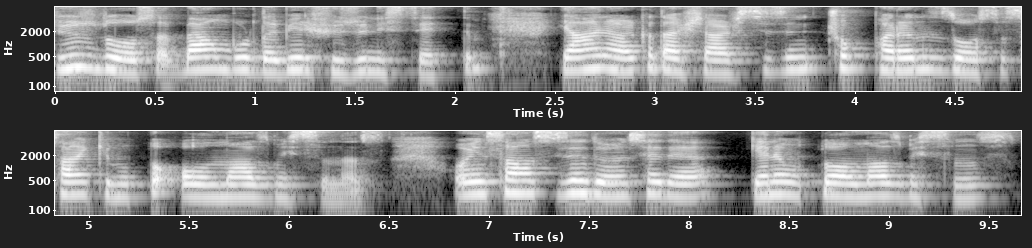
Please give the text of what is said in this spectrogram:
düz de olsa ben burada bir hüzün hissettim. Yani arkadaşlar sizin çok paranız olsa sanki mutlu olmazmışsınız. O insan size dönse de gene mutlu olmazmışsınız.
